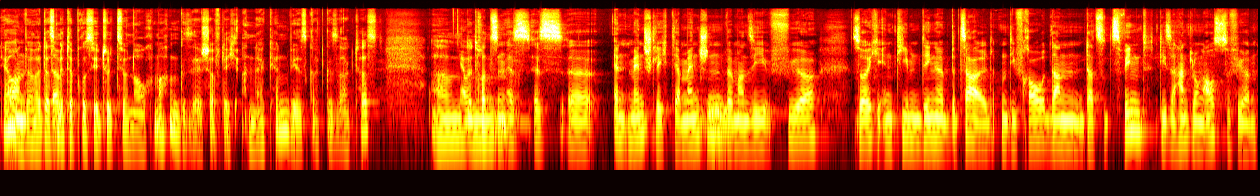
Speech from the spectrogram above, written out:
Ja, und, und wenn wir das da, mit der Prostitution auch machen, gesellschaftlich anerkennen, wie du es gerade gesagt hast. Ähm, ja, aber trotzdem, es, es äh, entmenschlicht ja Menschen, wenn man sie für solche intimen Dinge bezahlt und die Frau dann dazu zwingt, diese Handlung auszuführen.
